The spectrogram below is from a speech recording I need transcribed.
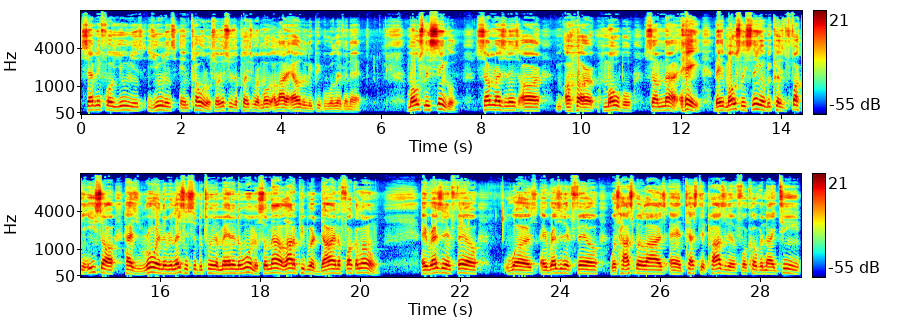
74 unions, units in total. So this was a place where a lot of elderly people were living at. Mostly single. Some residents are are mobile, some not. Hey, they mostly single because fucking Esau has ruined the relationship between a man and a woman. So now a lot of people are dying to fuck alone. A resident fell was a resident fell, was hospitalized, and tested positive for COVID 19.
